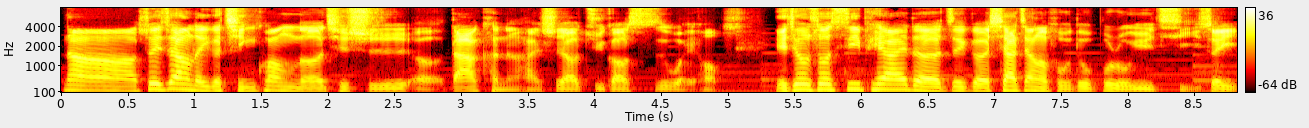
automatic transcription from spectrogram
那所以这样的一个情况呢，其实呃大家可能还是要居高思维哈，也就是说 CPI 的这个下降的幅度不如预期，所以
